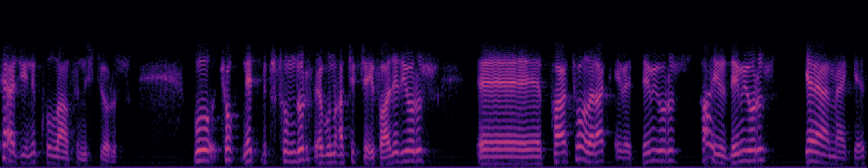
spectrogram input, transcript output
tercihini kullansın istiyoruz. Bu çok net bir tutumdur ve bunu açıkça ifade ediyoruz. Ee, parti olarak evet demiyoruz, hayır demiyoruz. Genel merkez,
